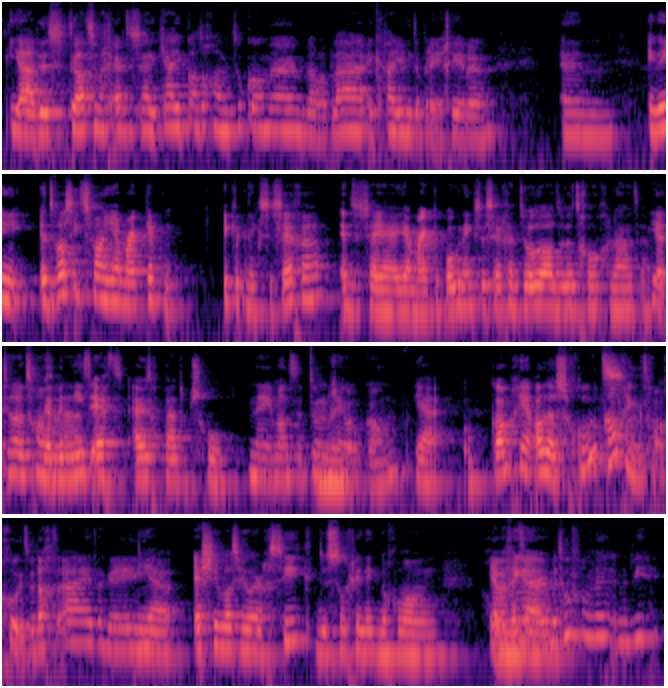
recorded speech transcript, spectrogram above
ja, dus toen had ze me geappt en zei ik... Ja, je kan toch gewoon me toe komen, bla bla bla. Ik ga hier niet op reageren. En Ik weet niet, het was iets van, ja, maar ik heb, ik heb niks te zeggen. En toen zei jij, ja, maar ik heb ook niks te zeggen. En toen hadden we het gewoon gelaten. ja, toen had het we gewoon hebben gelaten. niet echt uitgepraat op school. Nee, want toen Nee. gingen we op kamp. Ja, op kamp ging alles goed. Op kamp ging het gewoon goed. We dachten, ah, oké. Ja, Ashley was heel erg ziek. Dus toen ging ik nog gewoon, Ja, gewoon we met gingen... haar... Met hoeveel... Met, met wie?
